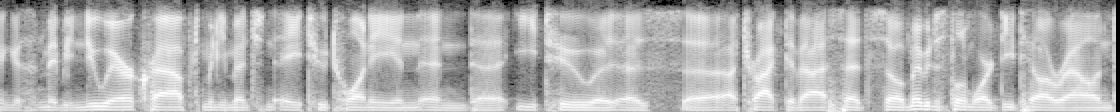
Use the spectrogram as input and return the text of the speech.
I guess, maybe new aircraft? I mean, you mentioned A220 and uh, E2 as uh, attractive assets. So maybe just a little more detail around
